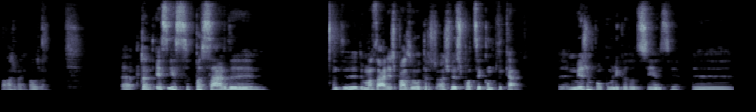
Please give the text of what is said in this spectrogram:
Falas bem, falas bem. Uh, portanto, esse, esse passar de, de, de, umas áreas para as outras às vezes pode ser complicado. Uh, mesmo para um comunicador de ciência, uh,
